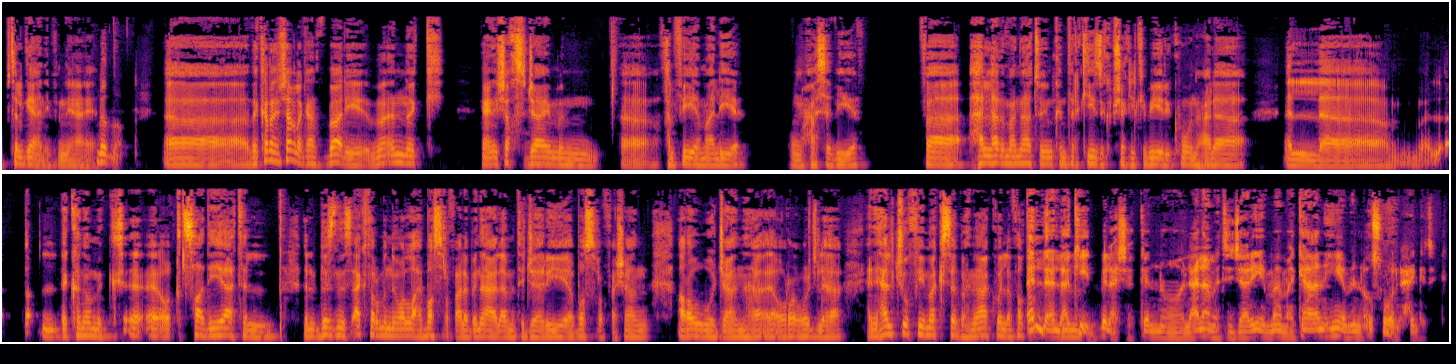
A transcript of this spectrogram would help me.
بتلقاني في النهاية. بالضبط. آه ذكرتني شغلة كانت في بالي بما إنك يعني شخص جاي من آه خلفية مالية ومحاسبية فهل هذا معناته يمكن تركيزك بشكل كبير يكون على ال economic أو اقتصاديات ال business أكثر من والله بصرف على بناء علامه تجارية بصرف عشان أروج عنها أو أروج لها. يعني هل تشوف في مكسب هناك ولا فقط إلا لا أكيد بلا شك إنه العلامة التجارية مهما كان هي من الأصول حقتك.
